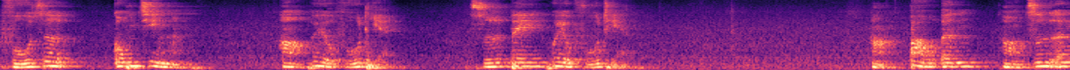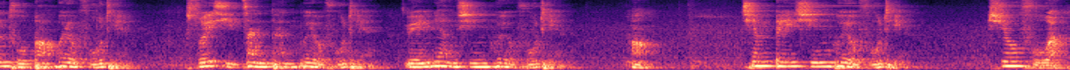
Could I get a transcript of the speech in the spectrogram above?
福是恭敬嘛。啊，会有福田，慈悲会有福田，啊，报恩啊，知恩图报会有福田，随喜赞叹会有福田，原谅心会有福田，啊，谦卑心会有福田，修福啊。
